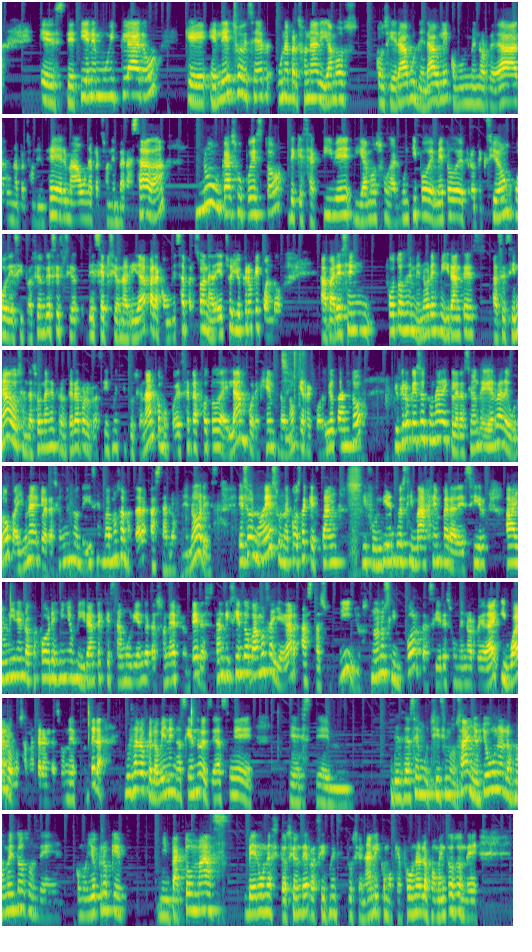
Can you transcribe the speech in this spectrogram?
este, tiene muy claro que el hecho de ser una persona, digamos, considerada vulnerable como un menor de edad, una persona enferma, una persona embarazada, nunca ha supuesto de que se active, digamos, algún tipo de método de protección o de situación de, excepcionalidad para con esa persona. De hecho, yo creo que cuando aparecen fotos de menores migrantes asesinados en las zonas de frontera por el racismo institucional, como puede ser la foto de Ailán, por ejemplo, ¿no? que recorrió tanto, yo creo que eso es una declaración de guerra de Europa y una declaración en donde dicen vamos a matar hasta los menores. Eso no es una cosa que están difundiendo esa imagen para decir, ay, miren los pobres niños migrantes que están muriendo en la zona de fronteras. Están diciendo vamos a llegar hasta sus niños. No nos importa si eres un menor de edad, igual vamos a matar en la zona de frontera. Es algo que lo vienen haciendo desde hace, este, desde hace muchísimos años. Yo uno de los momentos donde, como yo creo que me impactó más ver una situación de racismo institucional y como que fue uno de los momentos donde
